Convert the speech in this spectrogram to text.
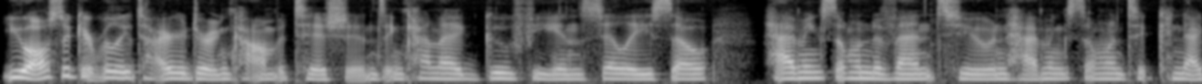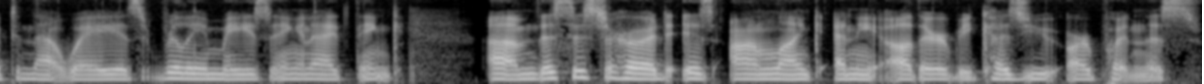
you also get really tired during competitions and kind of goofy and silly. So having someone to vent to and having someone to connect in that way is really amazing. And I think um, the sisterhood is unlike any other because you are put in this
